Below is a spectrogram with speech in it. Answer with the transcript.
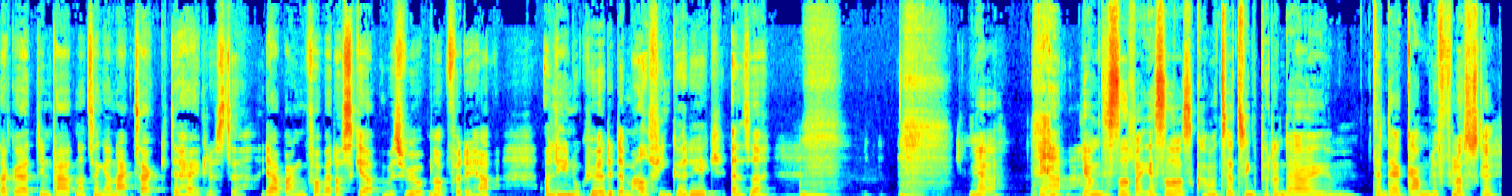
der gør, at din partner tænker, nej tak, det har jeg ikke lyst til. Jeg er bange for, hvad der sker, hvis vi åbner op for det her. Og lige nu kører det da meget fint, gør det ikke? Altså, Ja. Ja. Jamen, jeg sidder, jeg sidder også og kommer til at tænke på den der, øh, den der gamle floskel.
